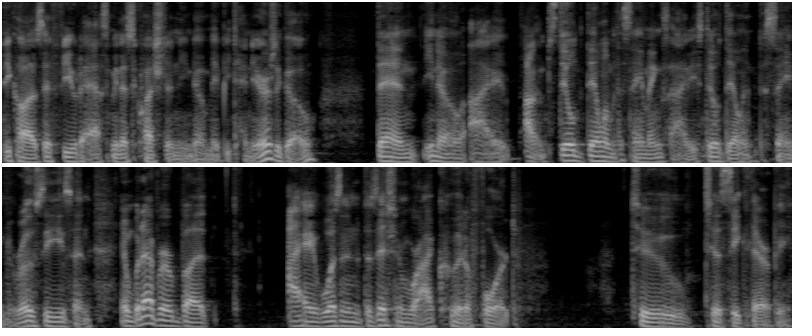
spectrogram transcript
Because if you would asked me this question, you know, maybe 10 years ago, then, you know, I, I'm still dealing with the same anxiety, still dealing with the same neuroses and, and whatever, but I wasn't in a position where I could afford to to seek therapy.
